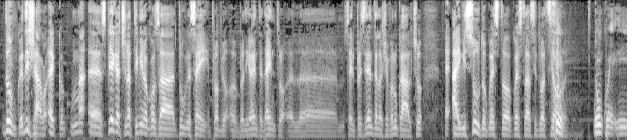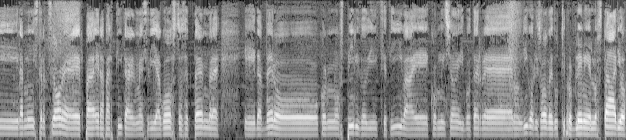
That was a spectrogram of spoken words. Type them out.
Dunque, diciamo, ecco, ma eh, spiegaci un attimino cosa tu sei proprio eh, praticamente dentro, il, eh, sei il presidente della Cefalucalcio, eh, hai vissuto questo- questa situazione. Dunque, eh, l'amministrazione era partita nel mese di agosto-settembre e davvero con uno spirito di iniziativa e convinzione di poter, eh, non dico risolvere tutti i problemi dello stadio,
